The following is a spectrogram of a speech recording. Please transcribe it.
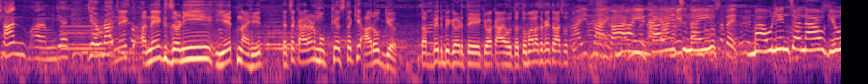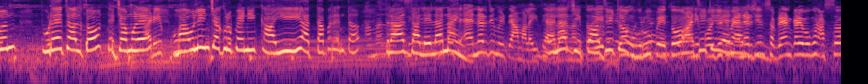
छान म्हणजे जेवणाची अनेक अनेक जणी येत नाहीत. त्याचं कारण मुख्य असतं की आरोग्य. तब्येत बिघडते किंवा काय होतं? तुम्हाला असं काही त्रास होतो? काहीच नाही आम्ही तंदुरुस्त आहेत. माऊलींचं नाव घेऊन पुढे चालतो. त्याच्यामुळे माऊलींच्या कृपेने काहीही आतापर्यंत त्रास झालेला नाही. एनर्जी मिळते आम्हाला इथे positive. एकदम हुरूप येतो आणि पॉझिटिव्ह. एनर्जी सगळ्यांकडे बघून असं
